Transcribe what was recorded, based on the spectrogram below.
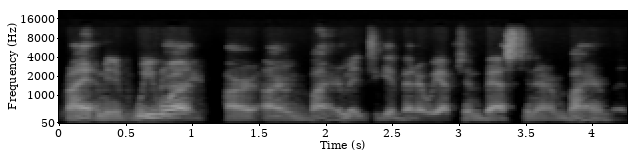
right? I mean if we want our, our environment to get better we have to invest in our environment.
